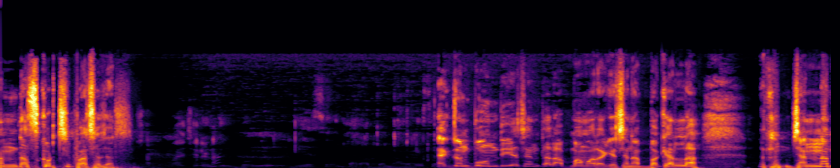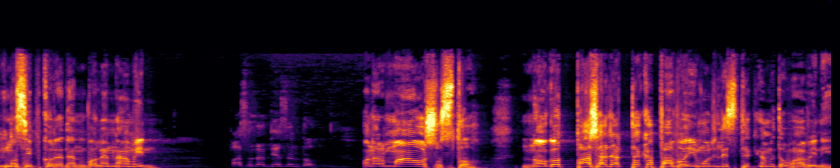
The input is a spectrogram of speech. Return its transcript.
আন্দাজ করছি পাঁচ হাজার। একজন বোন দিয়েছেন, তার আব্বা মারা গেছেন। আব্বাকে আল্লাহ জান্নাত নসিব করে দেন, বলেন আমিন। পাঁচ হাজার দিয়েছেন তো? ওনার মা অসুস্থ। নগদ পাঁচ হাজার টাকা পাবো এই মজলিস থেকে, আমি তো ভাবিনি।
